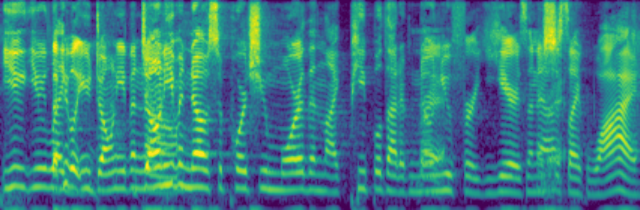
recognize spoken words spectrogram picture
You you That like people that you don't even don't know. even know support you more than like people that have known Right. you for years, and it's just like why?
